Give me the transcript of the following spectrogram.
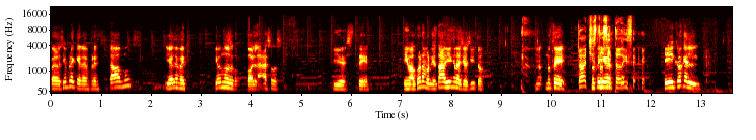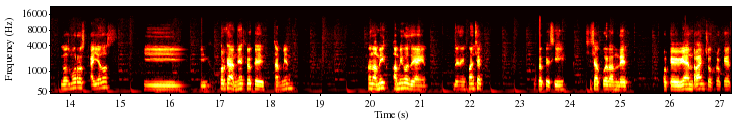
pero siempre que lo enfrentábamos, yo le metía unos golazos. Y este, y me acuerdo porque estaba bien graciosito. No, no te, Estaba chistosito, dice. Sí, creo que el- los morros callados y, y Jorge Daniel creo que también. Bueno, ami- amigos de, de la infancia, creo que sí, sí se acuerdan de él. Porque vivía en rancho, creo que.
